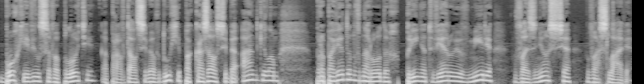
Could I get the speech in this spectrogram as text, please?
Бог явился во плоти, оправдал себя в духе, показал себя ангелом, проповедан в народах, принят верою в мире, вознесся во славе».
